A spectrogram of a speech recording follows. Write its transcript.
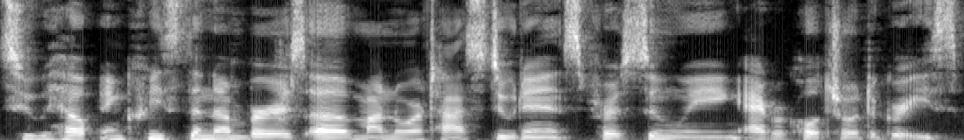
to help increase the numbers of minoritized students pursuing agricultural degrees.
